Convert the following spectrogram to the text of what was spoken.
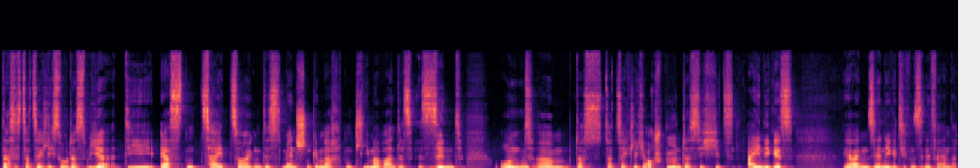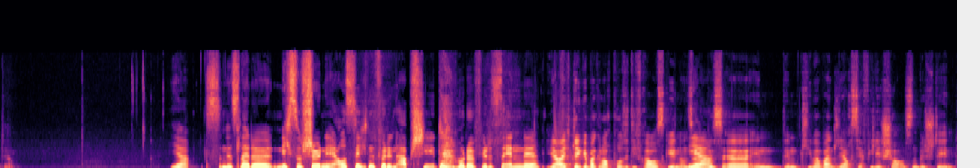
das ist tatsächlich so, dass wir die ersten Zeitzeugen des menschengemachten Klimawandels sind und mhm. ähm, das tatsächlich auch spüren, dass sich jetzt einiges ja im sehr negativen Sinne verändert, ja. Ja, das sind jetzt leider nicht so schöne Aussichten für den Abschied oder für das Ende. Ja, ich denke, man kann auch positiv rausgehen und sagen, ja. dass äh, in dem Klimawandel ja auch sehr viele Chancen bestehen.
